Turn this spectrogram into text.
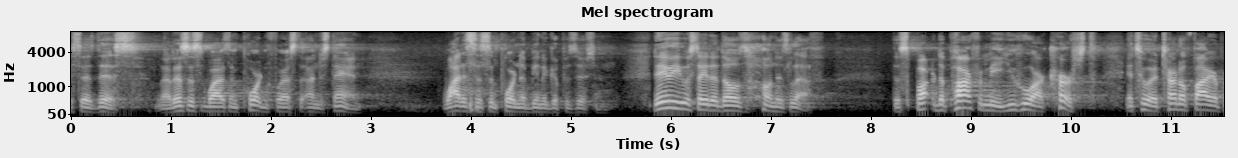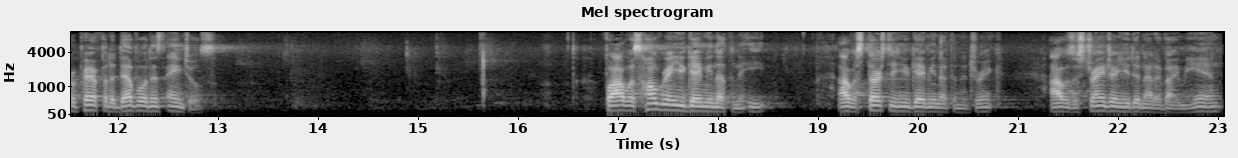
It says this. Now, this is why it's important for us to understand why this is important to be in a good position. Then he would say to those on his left, Depart from me, you who are cursed, into eternal fire prepared for the devil and his angels. For I was hungry and you gave me nothing to eat. I was thirsty and you gave me nothing to drink. I was a stranger and you did not invite me in.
